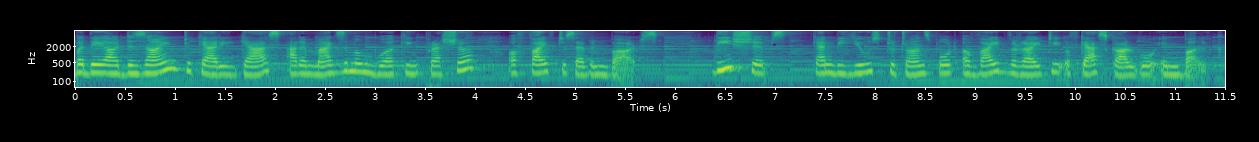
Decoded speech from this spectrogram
but they are designed to carry gas at a maximum working pressure of 5 to 7 bars. These ships can be used to transport a wide variety of gas cargo in bulk.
